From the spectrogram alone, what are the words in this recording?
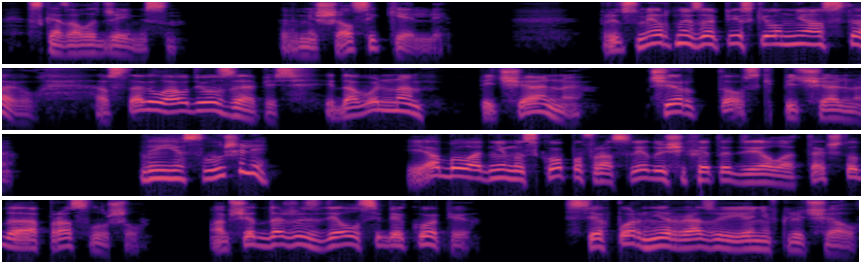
— сказала Джеймисон. Вмешался Келли. Предсмертной записки он не оставил. Оставил аудиозапись, и довольно печальную, чертовски печальную. «Вы ее слушали?» Я был одним из копов, расследующих это дело, так что да, прослушал. Вообще-то даже сделал себе копию. С тех пор ни разу ее не включал.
